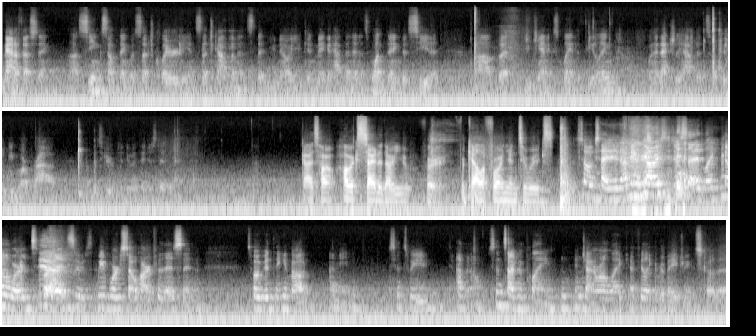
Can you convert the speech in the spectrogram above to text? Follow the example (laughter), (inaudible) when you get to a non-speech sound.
manifesting, uh, seeing something with such clarity and such confidence that you know you can make it happen. And it's one thing to see it, uh, but you can't explain the feeling when it actually happens. So I couldn't be more proud of this group to do what they just did tonight. Guys, how, how excited are you for, for California in two weeks? So excited. I mean, we obviously just said like no words, (laughs) but Yeah, seriously. we've worked so hard for this, and it's what we've been thinking about. I mean, since we, I don't know, since I've been playing in Mhm. general, like I feel like everybody dreams to go to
